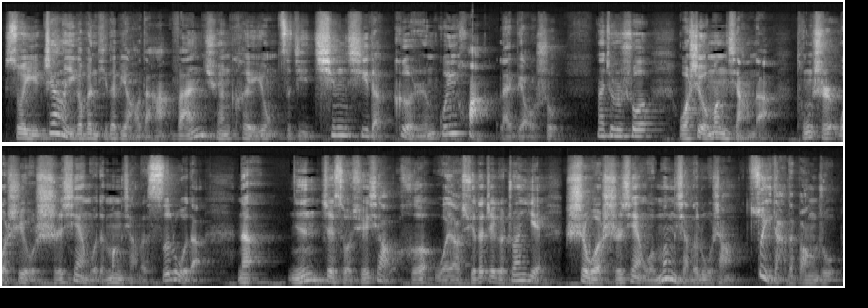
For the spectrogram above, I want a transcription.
所以，这样一个问题的表达，完全可以用自己清晰的个人规划来表述。那就是说，我是有梦想的，同时我是有实现我的梦想的思路的。那您这所学校和我要学的这个专业，是我实现我梦想的路上最大的帮助。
